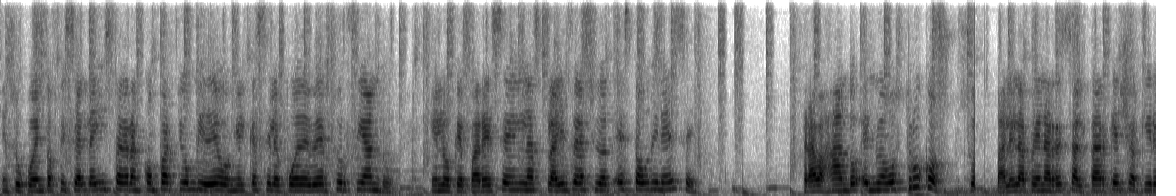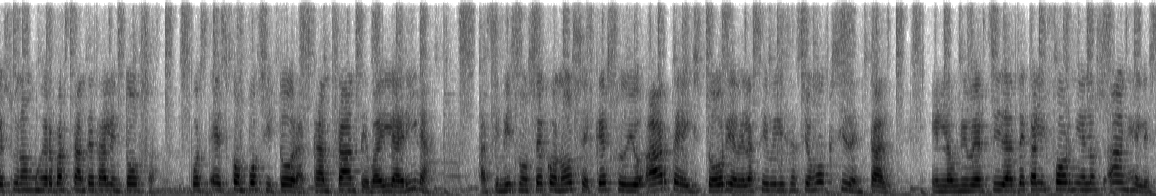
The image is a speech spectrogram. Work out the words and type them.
En su cuenta oficial de Instagram compartió un video en el que se le puede ver surfeando en lo que parece en las playas de la ciudad estadounidense, trabajando en nuevos trucos. Vale la pena resaltar que Shakira es una mujer bastante talentosa, pues es compositora, cantante, bailarina. Asimismo se conoce que estudió arte e historia de la civilización occidental en la Universidad de California en Los Ángeles.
